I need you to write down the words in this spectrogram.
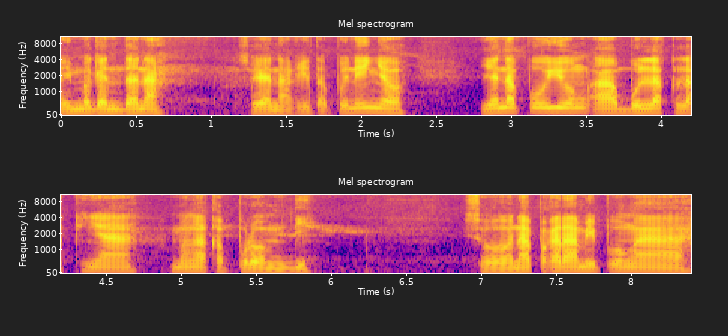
ay maganda na. So yan nakita po ninyo. Yan na po yung ah, bulaklak niya mga kapromdi. So napakarami pong ah,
